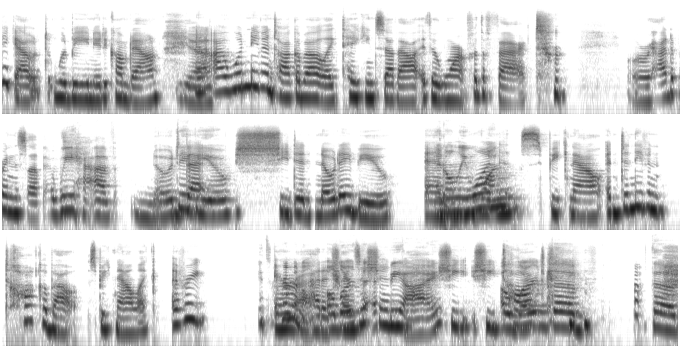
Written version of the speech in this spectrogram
take out would be you need to calm down. Yeah. And I wouldn't even talk about like taking stuff out if it weren't for the fact or we had to bring this up we have no debut. she did no debut and, And only one, one- speak now and didn't even talk about speak now like every It's era criminal. had a Alert transition. the FBI. she she alert talked the the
